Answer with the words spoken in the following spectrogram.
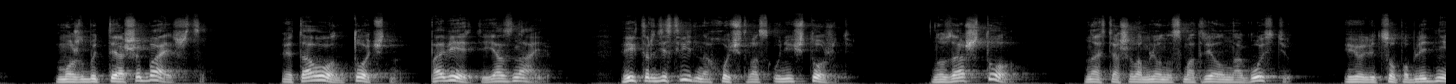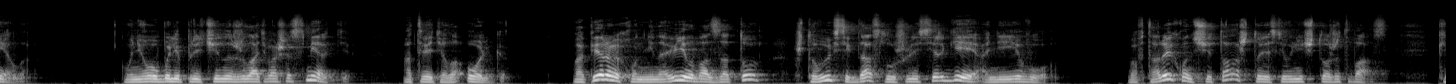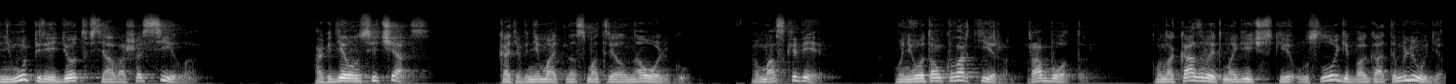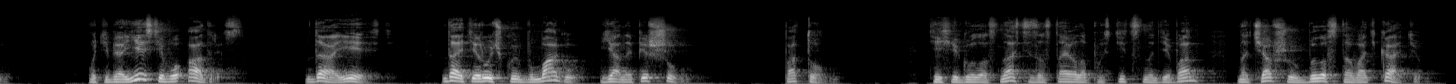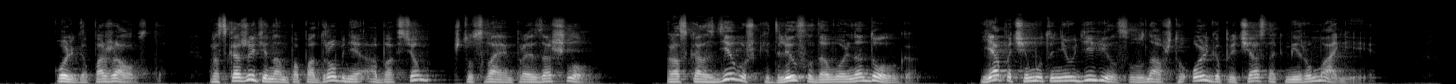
«Может быть, ты ошибаешься?» «Это он, точно. Поверьте, я знаю. Виктор действительно хочет вас уничтожить». «Но за что?» Настя ошеломленно смотрела на гостю, ее лицо побледнело. У него были причины желать вашей смерти, ответила Ольга. Во-первых, он ненавидел вас за то, что вы всегда слушали Сергея, а не его. Во-вторых, он считал, что если уничтожит вас, к нему перейдет вся ваша сила. А где он сейчас? Катя внимательно смотрела на Ольгу. В Москве. У него там квартира, работа. Он оказывает магические услуги богатым людям. У тебя есть его адрес? Да, есть. Дайте ручку и бумагу, я напишу. Потом. Тихий голос Насти заставил опуститься на диван, начавшую было вставать Катю. Ольга, пожалуйста, расскажите нам поподробнее обо всем, что с вами произошло. Рассказ девушки длился довольно долго. Я почему-то не удивился, узнав, что Ольга причастна к миру магии.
